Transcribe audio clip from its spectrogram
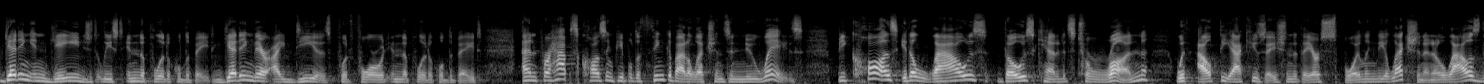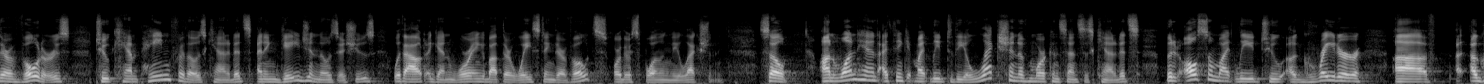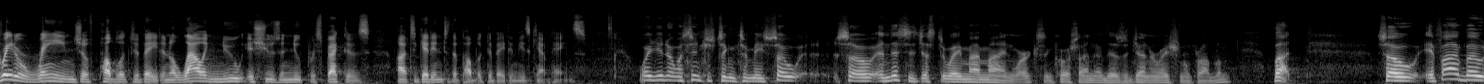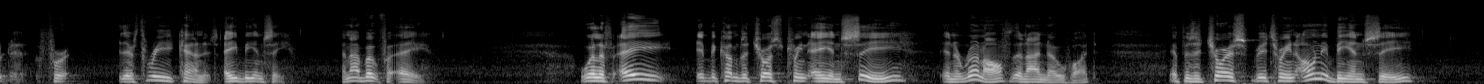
getting engaged, at least in the political debate, getting their ideas put forward in the political debate, and perhaps causing people to think about elections in new ways, because it allows those candidates to run without the accusation that they are spoiling the election, and it allows their voters to campaign for those candidates and engage in those issues without, again, worrying about their wasting their votes or they're spoiling the election. So, on one hand, I think it might lead to the election of more consensus candidates, but it also might lead to a greater uh, a greater range of public debate and allowing new issues and new perspectives uh, to get into the public debate in these campaigns. Well, you know what's interesting to me. So, so, and this is just the way my mind works. Of course, I know there's a generational problem, but so if I vote for, there are three candidates, A, B, and C, and I vote for A. Well, if A, it becomes a choice between A and C in a runoff, then I know what. If it's a choice between only B and C,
